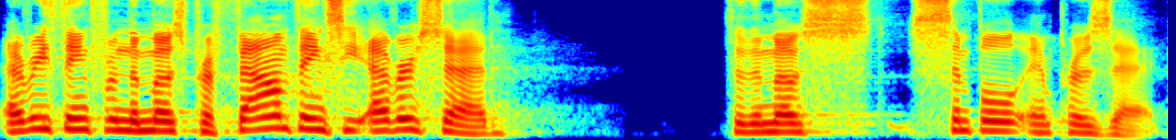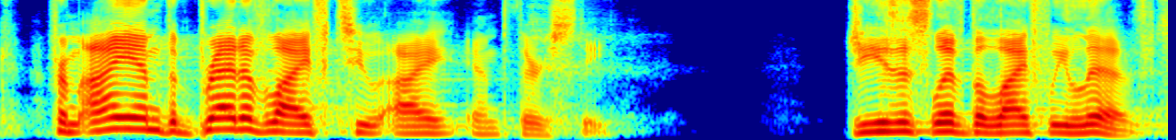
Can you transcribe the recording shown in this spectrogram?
Everything from the most profound things he ever said to the most simple and prosaic. From I am the bread of life to I am thirsty. Jesus lived the life we lived,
